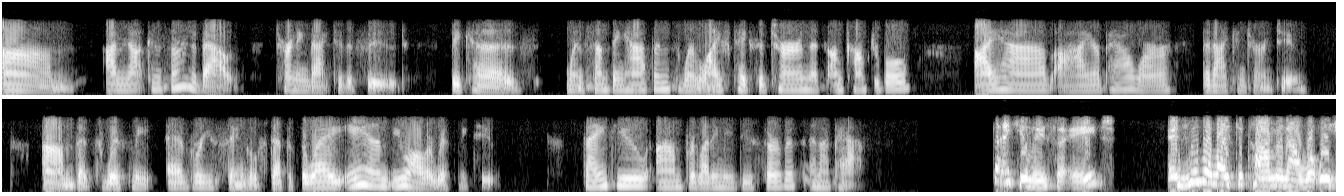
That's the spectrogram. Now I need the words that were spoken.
um, I'm not concerned about turning back to the food because when something happens, when life takes a turn that's uncomfortable, I have a higher power that I can turn to um, that's with me every single step of the way, and you all are with me too. Thank you um, for letting me do service, and I pass. Thank you, Lisa H. And who would like to comment on what was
